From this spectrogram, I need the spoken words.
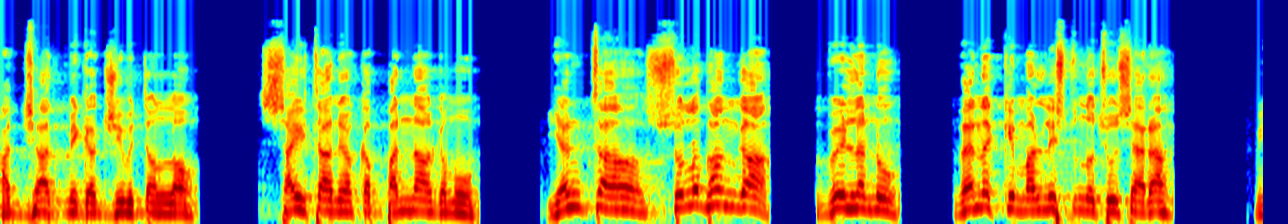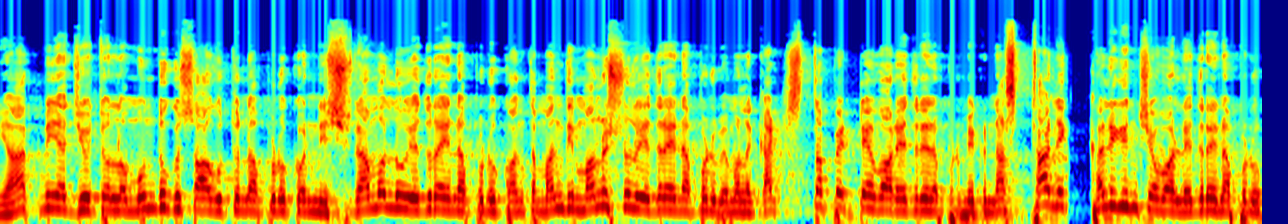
ఆధ్యాత్మిక జీవితంలో సైతాన్ యొక్క పన్నాగము ఎంత సులభంగా వీళ్ళను వెనక్కి మళ్ళిస్తుందో చూశారా? మీ ఆత్మీయ జీవితంలో ముందుకు సాగుతున్నప్పుడు కొన్ని శ్రమలు ఎదురైనప్పుడు కొంతమంది మనుషులు ఎదురైనప్పుడు మిమ్మల్ని కష్టపెట్టేవారు ఎదురైనప్పుడు మీకు నష్టాన్ని కలిగించే వాళ్ళు ఎదురైనప్పుడు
